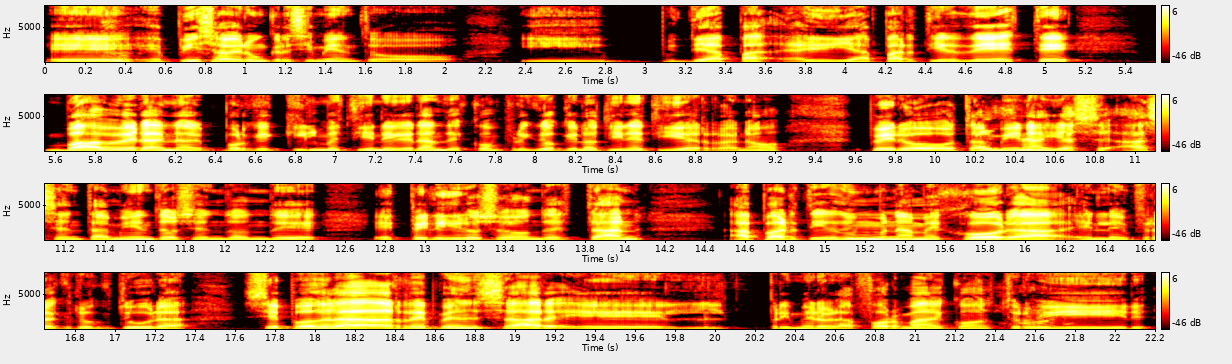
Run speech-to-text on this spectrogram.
Eh, empieza a haber un crecimiento y, y a partir de este va a haber, porque Quilmes tiene grandes conflictos que no tiene tierra, ¿no? Pero también hay asentamientos en donde es peligroso donde están. A partir de una mejora en la infraestructura, ¿se podrá repensar eh, primero la forma de construir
